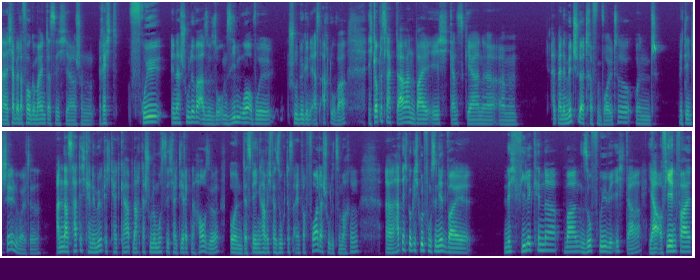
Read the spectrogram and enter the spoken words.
Äh, ich habe ja davor gemeint, dass ich ja schon recht früh in der Schule war, also so um 7 Uhr, obwohl Schulbeginn erst 8 Uhr war. Ich glaube, das lag daran, weil ich ganz gerne ähm, halt meine Mitschüler treffen wollte und mit denen chillen wollte anders hatte ich keine Möglichkeit gehabt. Nach der Schule musste ich halt direkt nach Hause. Und deswegen habe ich versucht, das einfach vor der Schule zu machen. Äh, hat nicht wirklich gut funktioniert, weil nicht viele Kinder waren so früh wie ich da. Ja, auf jeden Fall.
